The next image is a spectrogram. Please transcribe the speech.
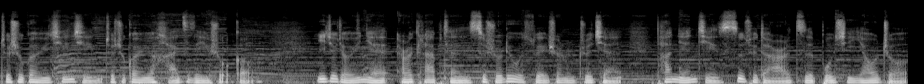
这是关于亲情，这是关于孩子的一首歌。一九九一年，Eric Clapton 四十六岁生日之前，他年仅四岁的儿子不幸夭折，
